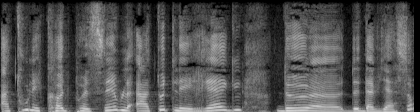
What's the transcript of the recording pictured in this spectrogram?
à tous les codes possibles à toutes les règles de euh, d'aviation.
